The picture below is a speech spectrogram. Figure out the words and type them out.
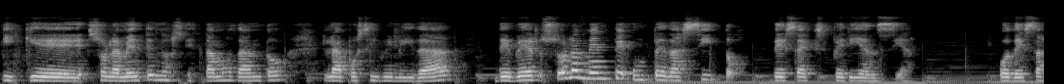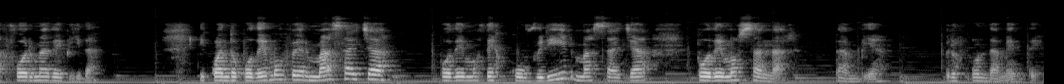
Y que solamente nos estamos dando la posibilidad de ver solamente un pedacito de esa experiencia o de esa forma de vida. Y cuando podemos ver más allá, podemos descubrir más allá, podemos sanar también profundamente.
